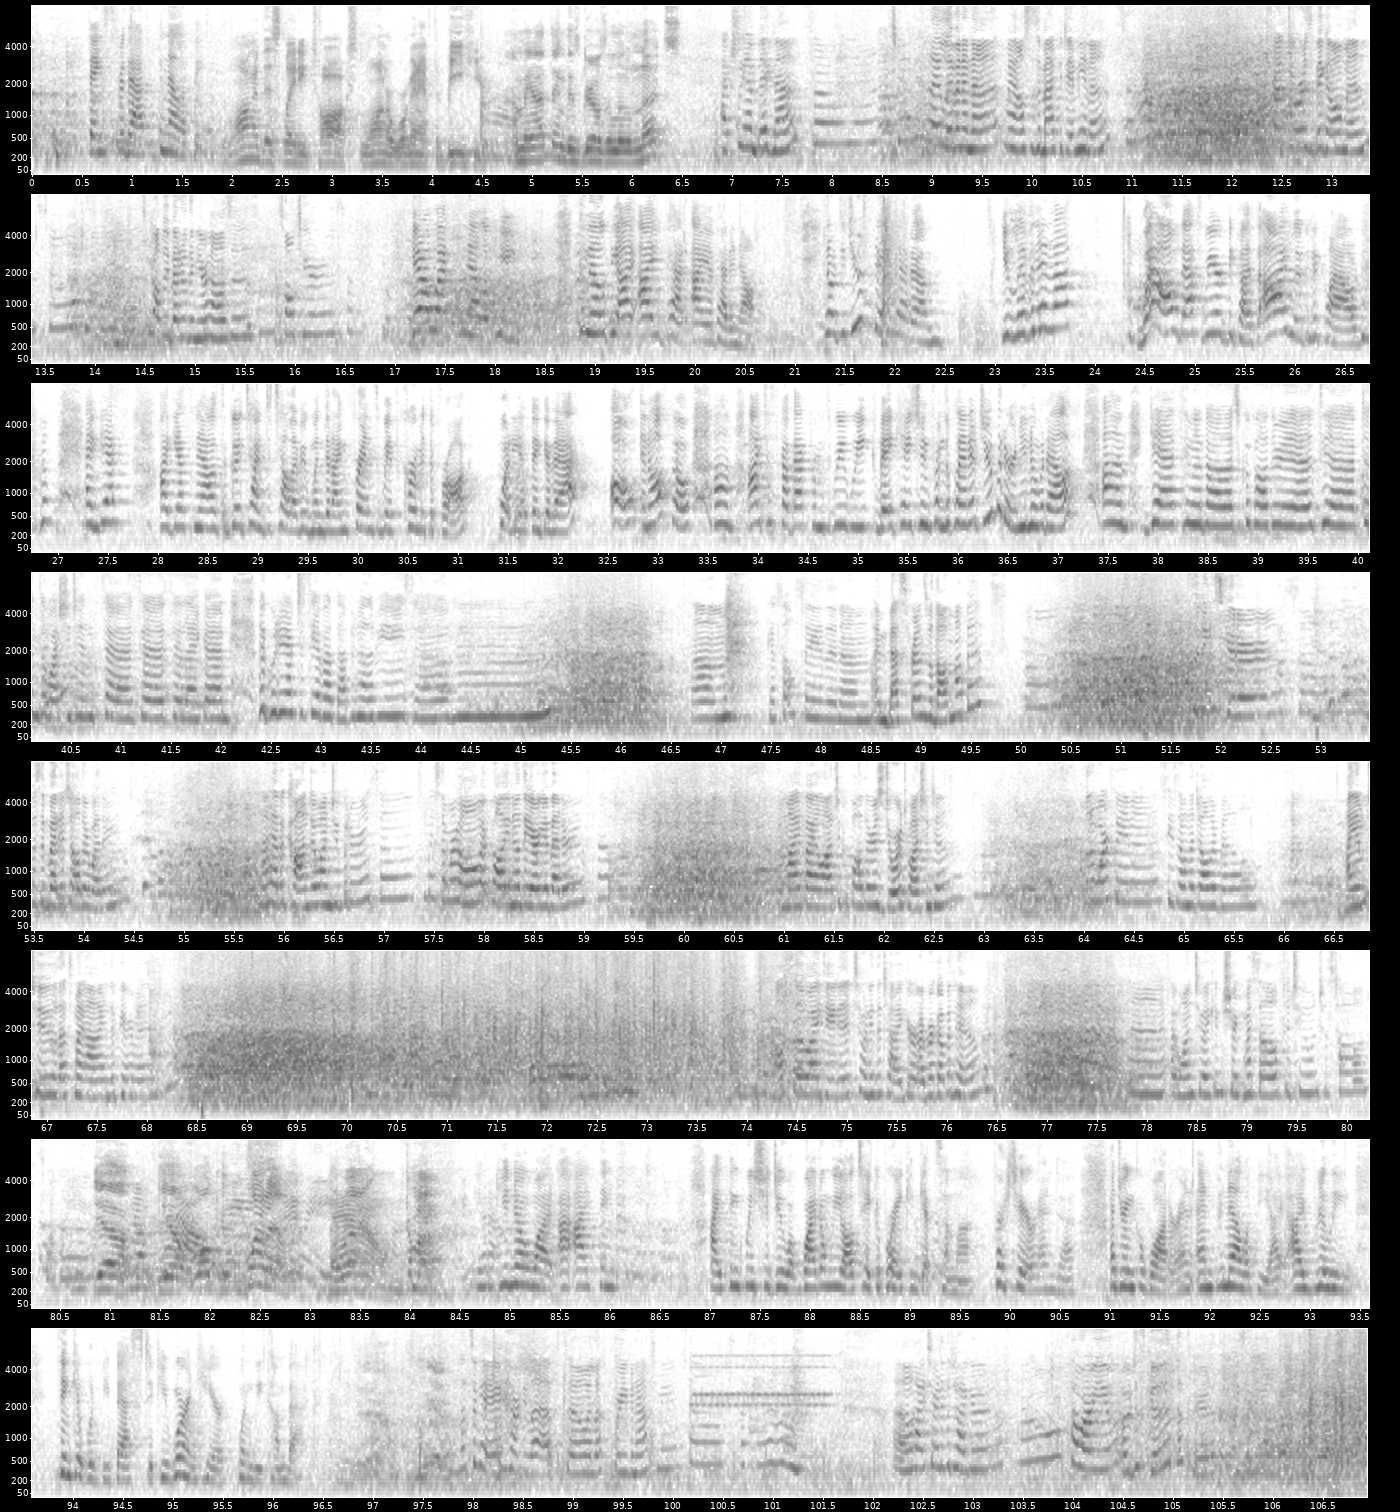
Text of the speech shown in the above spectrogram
thanks for that, Penelope. The longer this lady talks, the longer we're gonna have to be here. I mean, I think this girl's a little nuts. Actually, I'm Big nuts, so yeah, that's right. I live in a nut. My house is a macadamia nut. So. Front door is a big almond, so just, it's probably better than your houses. Saltier. So. You know what, Penelope? Penelope, I, I've had I have had enough. You know, did you say that um you live in a nut? Well, that's weird because I live in a cloud. and guess I guess now is a good time to tell everyone that I'm friends with Kermit the Frog. What do you think of that? Oh, and also, um, I just got back from a three-week vacation from the planet Jupiter, and you know what else? Um, guess who my biological father is? Yeah, Denzel Washington. So, so, so, like, um, like, what do you have to say about that, Penelope? So, hmm. Um, I guess I'll say that um, I'm best friends with all the Muppets, including Scooter. So I was invited to all their weddings. I have a condo on Jupiter, so it's my summer home. I probably know the area better. So. And my biological father is George Washington. A little more famous. He's on the dollar bill. I am too. That's my eye in the pyramid. Also, I dated Tony the Tiger. I broke up with him. And if I want to, I can shrink myself to two inches tall. Just walk around. Yeah, yeah, okay, whatever. All right, come on. You, you know what? I, I think. I think we should do it. Why don't we all take a break and get some uh, fresh air and uh, a drink of water? And, and Penelope, I, I really think it would be best if you weren't here when we come back. Yeah, yeah. That's okay. I already left, so I left before you even asked me. So it's okay. Oh, hi, Tony the Tiger. Oh, how are you? Oh, just good. That's weird. I thought you'd be something else.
